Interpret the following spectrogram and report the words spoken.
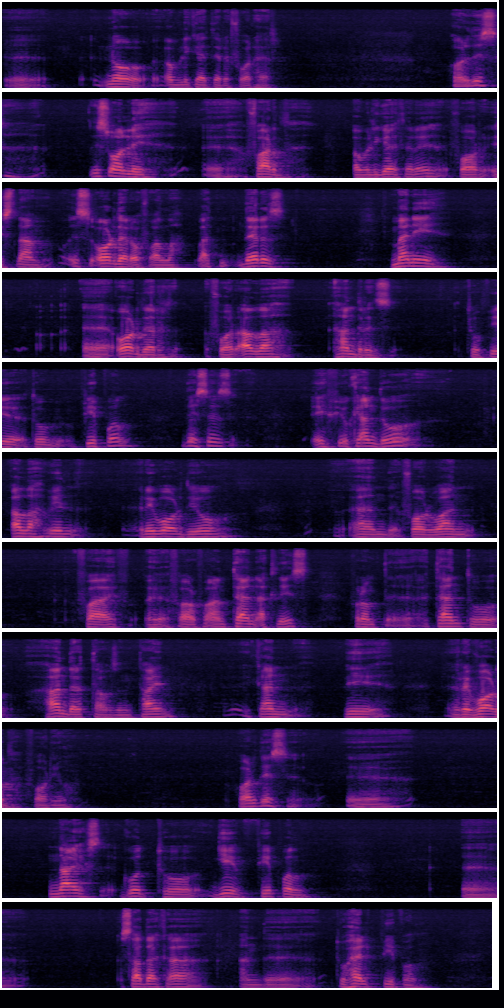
uh, no obligatory for her. For this, this only uh, fard obligatory for Islam. It's order of Allah. But there is many uh, order for Allah, hundreds to, pe- to people. This is, if you can do, Allah will reward you and for one five, uh, for one ten at least, from t- ten to hundred thousand time, you can be reward for you. For this, uh, nice, good to give people uh, and uh, to help people.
